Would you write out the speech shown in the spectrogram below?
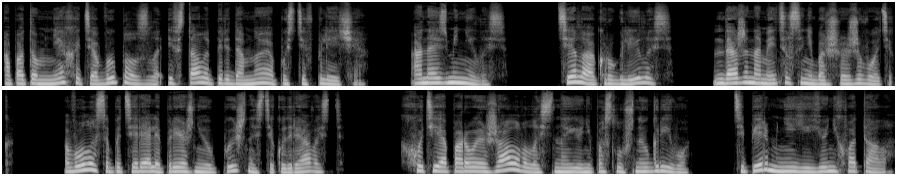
а потом нехотя выползла и встала передо мной, опустив плечи. Она изменилась. Тело округлилось, даже наметился небольшой животик. Волосы потеряли прежнюю пышность и кудрявость. Хоть я порой и жаловалась на ее непослушную гриву, теперь мне ее не хватало.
